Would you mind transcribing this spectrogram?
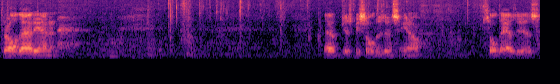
throw all that in and that would just be sold as, you know, sold as is.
